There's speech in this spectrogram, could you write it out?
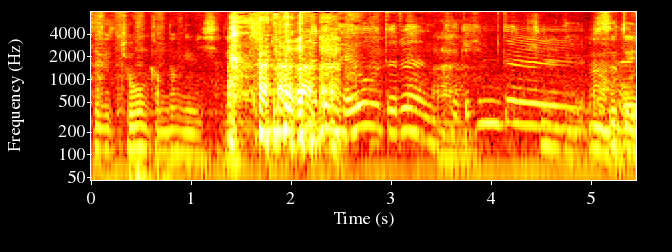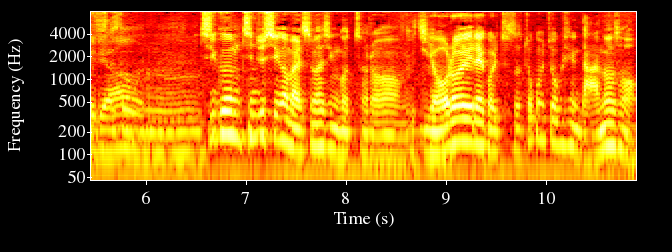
되게 좋은. 근데 또 배우들은 아, 되게 힘들 힘들 수도. 수도 음, 지금 진주 씨가 말씀하신 것처럼 그쵸. 여러 일에 걸쳐서 조금 조금씩 나눠서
